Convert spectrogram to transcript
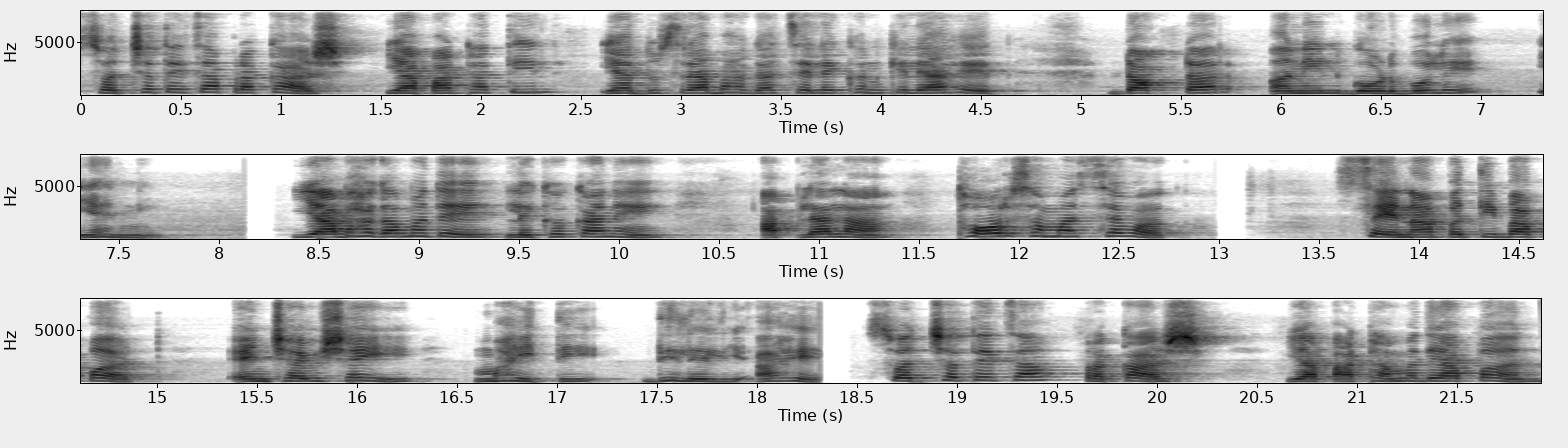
स्वच्छतेचा प्रकाश या पाठातील या दुसऱ्या भागाचे लेखन केले आहेत डॉक्टर अनिल गोडबोले यांनी. या भागामध्ये लेखकाने आपल्याला थोर समाजसेवक सेनापती बापट यांच्याविषयी माहिती दिलेली आहे. स्वच्छतेचा प्रकाश या पाठामध्ये आपण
